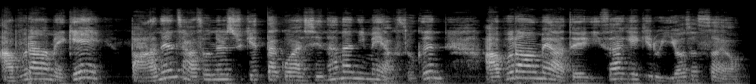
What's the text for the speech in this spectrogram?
아브라함에게 많은 자손을 주겠다고 하신 하나님의 약속은 아브라함의 아들 이삭에게로 이어졌어요.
